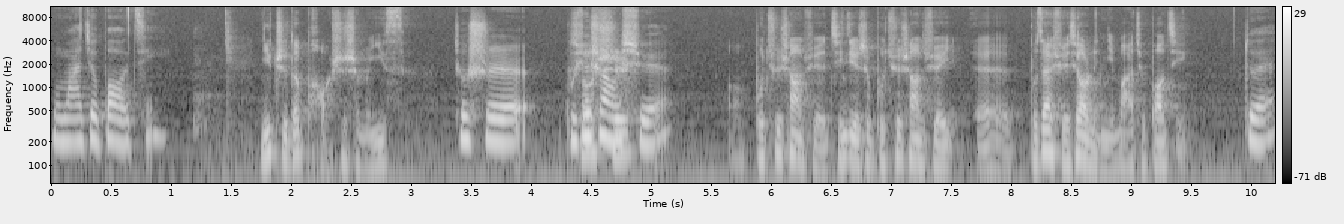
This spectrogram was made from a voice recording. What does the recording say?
我妈就报警，你指的跑是什么意思？就是不去上学。哦，不去上学，仅仅是不去上学，呃，不在学校里，你妈就报警，对。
